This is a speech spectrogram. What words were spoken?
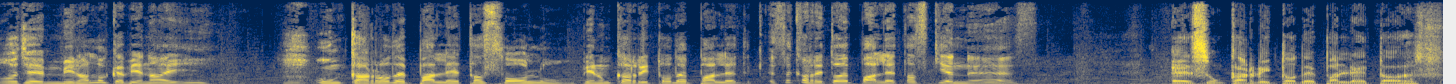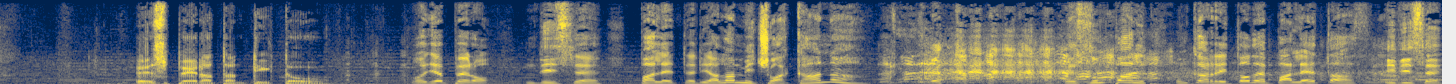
Oye, mira lo que viene ahí. Un carro de paletas solo. Viene un carrito de paletas. ¿Ese carrito de paletas quién es? Es un carrito de paletas. Espera tantito. Oye, pero dice paletería la michoacana. Es un, pal- un carrito de paletas. Y dice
